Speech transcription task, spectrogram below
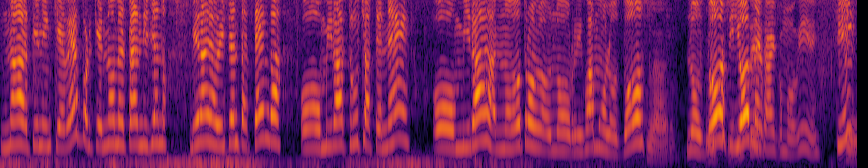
nada tienen que ver porque no me están diciendo, mira, ya Vicenta tenga, o mira, trucha tené, o mira, nosotros lo, lo rifamos los dos, Claro. los dos, y yo Usted me, sabe cómo vive. ¿sí?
